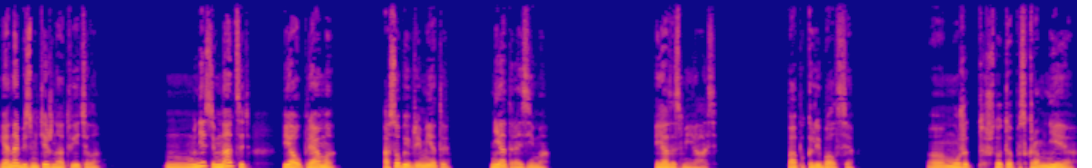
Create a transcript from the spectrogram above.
и она безмятежно ответила. «Мне семнадцать, я упряма, особые приметы, неотразима». Я засмеялась. Папа колебался. «А, «Может, что-то поскромнее?»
